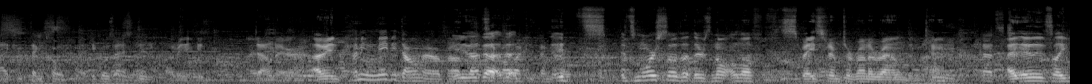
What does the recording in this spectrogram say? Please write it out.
I can think of if he goes SD. I mean, he could down air. I mean, I mean, maybe down there, but Yeah, that's that- I can think of. it's it's more so that there's not enough space for him to run around and camp. Mm, that's true. It's like,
